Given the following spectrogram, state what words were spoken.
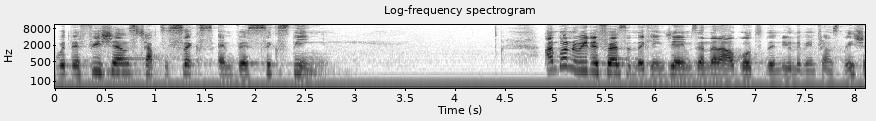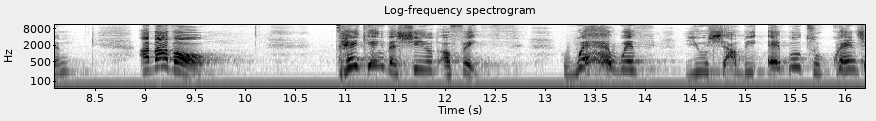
with Ephesians chapter 6 and verse 16. I'm going to read it first in the King James and then I'll go to the New Living Translation. Above all, taking the shield of faith, wherewith you shall be able to quench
